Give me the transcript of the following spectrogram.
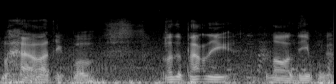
买二点包我的包里老地方啊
